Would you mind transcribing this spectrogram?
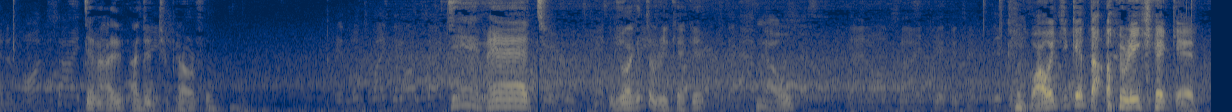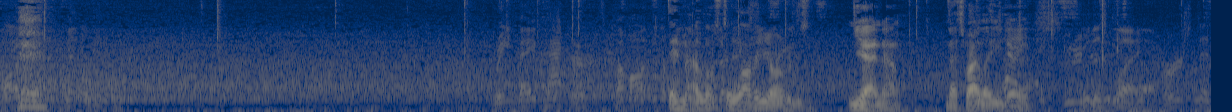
in an onside. Damn it! I, didn't- I did too powerful. It looks like. Damn it! Do I get to re-kick it? No. That onside kick attempt. Why would you get the re-kick it? Green Bay Packers come on to the Damn it! I lost a lot of yards. Yeah, I know. That's why I let you do it. for this play. First and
